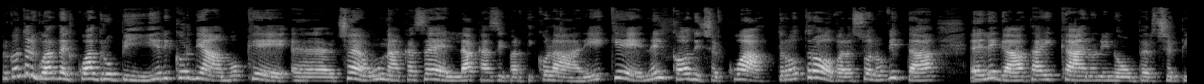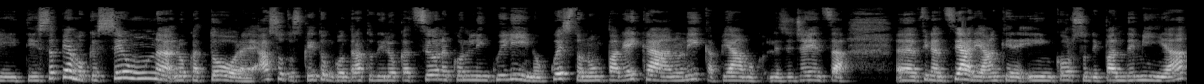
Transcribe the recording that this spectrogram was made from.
Per quanto riguarda il quadro B, ricordiamo che eh, c'è una casella, casi particolari, che nel codice 4 trova la sua novità eh, legata ai canoni non percepiti. Sappiamo che se un locatore ha sottoscritto un contratto di locazione con l'inquilino, questo non paga i canoni, capiamo l'esigenza eh, finanziaria anche in corso di pandemia,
